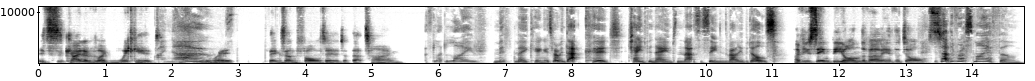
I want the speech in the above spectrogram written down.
it's kind of like wicked. I know the way things unfolded at that time it's like live myth making. It's I mean that could change the names, and that's the scene in the Valley of the Dolls. Have you seen Beyond the Valley of the Dolls? Is that the Russ Meyer film?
